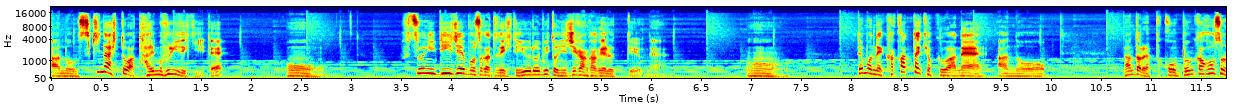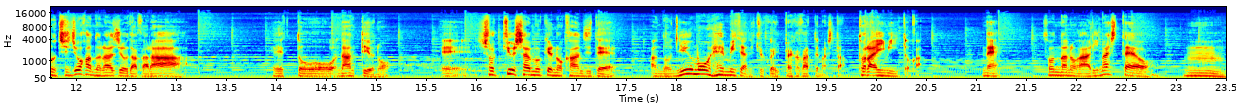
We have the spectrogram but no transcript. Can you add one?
あの好きな人はタイムフリーで聞いて。うん。普通に DJ ボスが出てきてユーロビート2時間かけるっていうね。うん。でもねかかった曲はねあのなんだろうやっぱこう文化放送の地上波のラジオだからえっとなんていうの、えー初級者向けの感じであの入門編みたいな曲がいっぱいかかってました「トライミー」とか。ね。そんなのがありましたよ。うん、ま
